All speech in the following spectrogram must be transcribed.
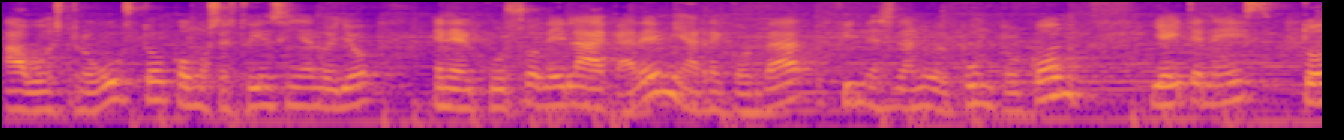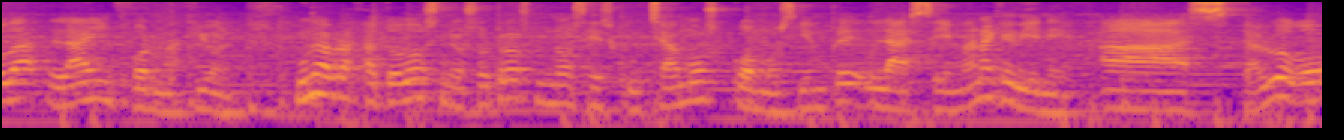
a vuestro gusto, como os estoy enseñando yo en el curso de la academia. Recordad fitnesslanube.com y ahí tenéis toda la información. Un abrazo a todos y nosotros nos escuchamos como siempre la semana que viene. Hasta luego.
